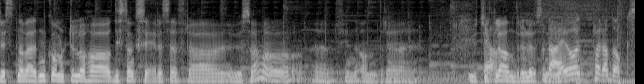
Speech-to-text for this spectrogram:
resten av verden kommer til å ha, distansere seg fra USA og uh, finne andre Utvikle Ja, andre løsninger. det er jo et paradoks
